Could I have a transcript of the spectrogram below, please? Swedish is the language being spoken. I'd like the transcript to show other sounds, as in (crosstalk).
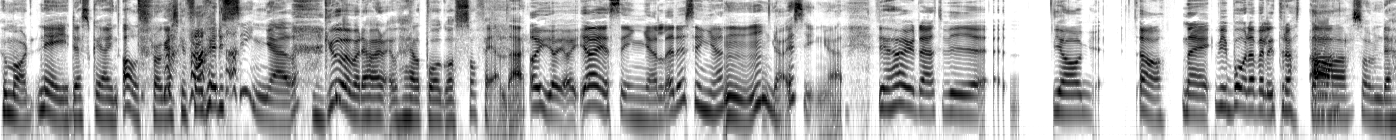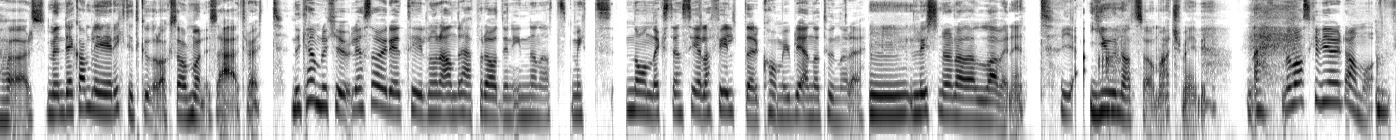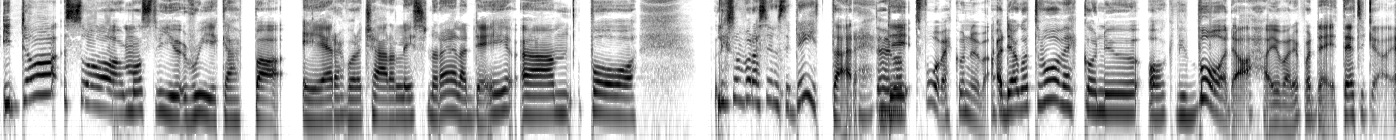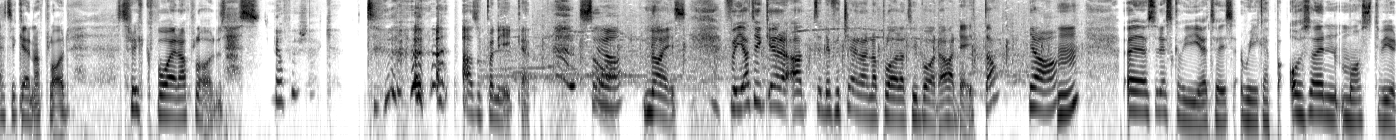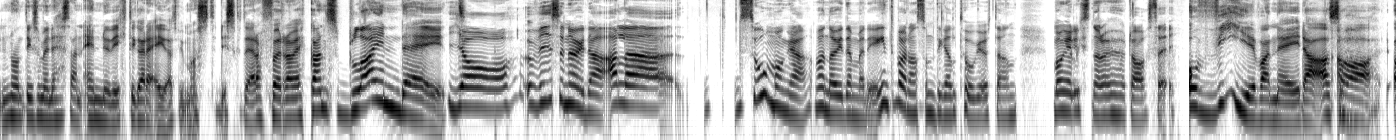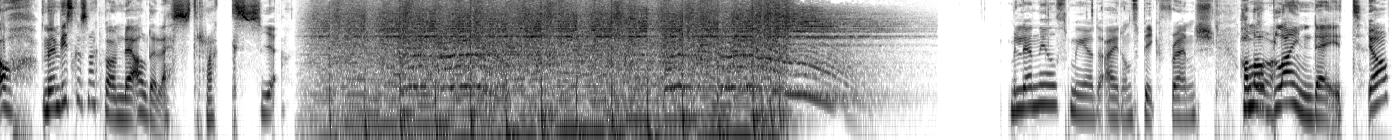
Hur mår du? Nej, det ska jag inte alls fråga. Jag ska fråga, är du singel? Gud vad det har höll på att gå så fel där. Oj, oj, oj, jag är singel. Är du singel? Mm, jag är singel. Vi hör ju det att vi, jag, ja, nej, vi är båda väldigt trötta. Ja, som det hörs. Men det kan bli riktigt kul också om man är så här trött. Det kan bli kul. Jag sa ju det till några andra här på radion innan att mitt non-existentiella filter kommer ju bli ännu tunnare. Mm, lyssnarna loving it. Ja. You not so much maybe. Men vad ska vi göra idag Moa? Idag så måste vi ju recappa er, våra kära lyssnare, eller dig, um, på liksom våra senaste dejter. Det har Det- gått två veckor nu va? Det har gått två veckor nu och vi båda har ju varit på dejt. Jag tycker, jag tycker en applåd. Tryck på en applåd. Jag försöker. (laughs) Alltså paniken. Så Ja. nice. För jag tycker att det förtjänar en applåd att vi båda har dejtat. Ja. Mm. Eh, Så det ska vi givetvis recappa. Och sen måste vi ju, någonting som är nästan ännu viktigare är ju att vi måste diskutera förra veckans blind date. Ja, och vi är så nöjda. Alla, så många var nöjda med det. Inte bara de som deltog utan många lyssnare har hört av sig. Och vi var nöjda. Alltså, Ah. åh, men vi ska snacka om det alldeles strax. Ja. Millennials med I don't speak French. Hallå blind date. Ja,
